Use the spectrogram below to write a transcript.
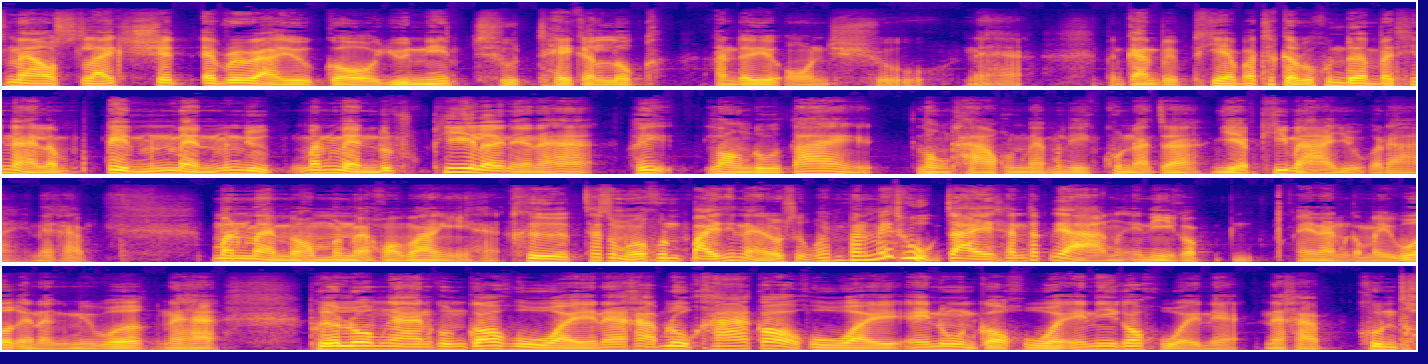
smells like shit everywhere you go you need to take a look under your own shoe นะฮะเป็นการเปรียบเทียบว่าถ้าเกิดว่าคุณเดินไปที่ไหน แล้วกลิ่นมันเหม็นมันอยู่มันเหม็นทุกที่เลยเนี่ยนะฮะเฮ้ยลองดูใต้รองเท้าคุณมั่งบางทีคุณอาจจะเหยียบขี้หมาอยู่ก็ได้นะครับ มันหมายความมันหมายความว่าอย่างนี้ฮะคือถ้าสมมติว่าคุณไปที่ไหนรู้สึกว่ามันไม่ถูกใจฉันสักอย่างไอ้นี่ก็ไอ้นั่นก็ไม่ work ไอ้นั่นก็ไม่ work นะฮะเพื่อนร่วมงานคุณก็ห่วยนะครับ ลูกค้าก็ห่วยไอ้นู่นก็ห่วยไอ้นี่ก็ห่วยเนี่ยนะครับ คุณโท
